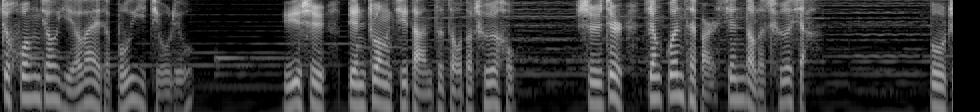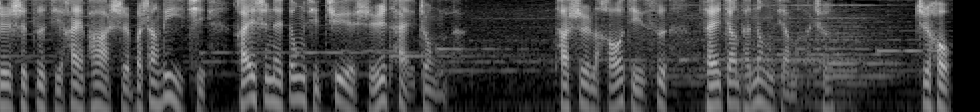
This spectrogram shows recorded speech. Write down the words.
这荒郊野外的不宜久留，于是便壮起胆子走到车后，使劲将棺材板掀到了车下。不知是自己害怕使不上力气，还是那东西确实太重了。他试了好几次，才将它弄下马车。之后，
